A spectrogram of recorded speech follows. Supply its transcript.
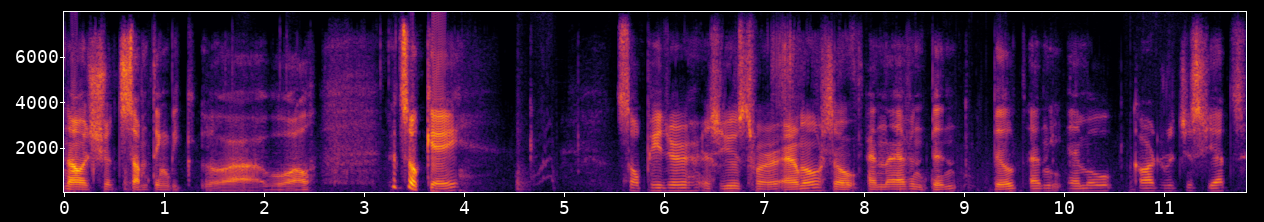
Now it should something be... Uh, well, it's okay. Saltpeter is used for ammo, so and I haven't been built any ammo cartridges yet.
